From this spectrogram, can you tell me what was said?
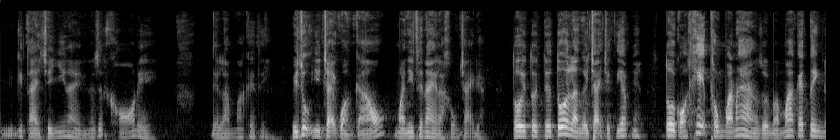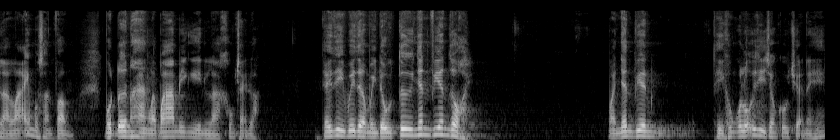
những cái tài chính như này nó rất khó để để làm marketing. Ví dụ như chạy quảng cáo mà như thế này là không chạy được. Tôi tôi tôi, tôi là người chạy trực tiếp nhé. Tôi có hệ thống bán hàng rồi mà marketing là lãi một sản phẩm. Một đơn hàng là 30.000 là không chạy được. Thế thì bây giờ mình đầu tư nhân viên rồi mà nhân viên thì không có lỗi gì trong câu chuyện này hết.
